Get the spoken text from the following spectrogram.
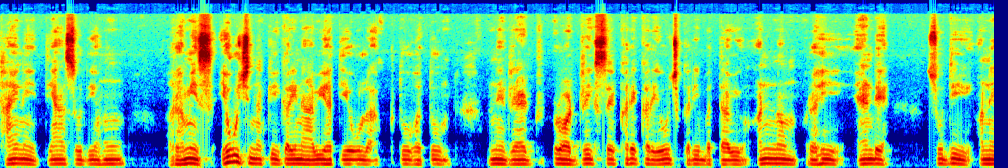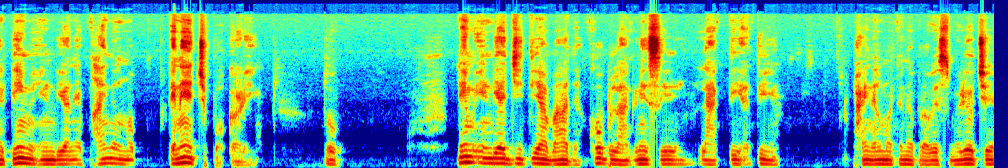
થાય નહીં, ત્યાં સુધી હું રમીશ. એવું જ નક્કી કરીને આવી હતી એવું લાગતું હતું અને રેડ રોડ્રિક્સે ખરેખર એવું જ કરી બતાવ્યું. અન્નમ રહી એન્ડ સુધી અને ટીમ ઇન્ડિયાને ફાઇનલમાં તેને જ પહોંચાડી તો ટીમ ઇન્ડિયા જીત્યા બાદ ખૂબ લાગણીશીલ લાગતી હતી. ફાઇનલમાં તેને પ્રવેશ મળ્યો છે.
